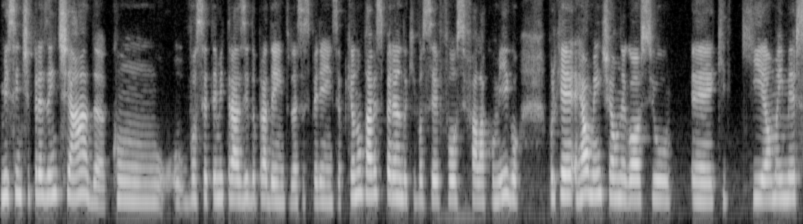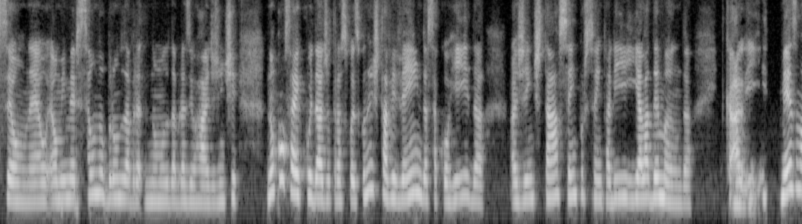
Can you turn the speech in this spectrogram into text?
me senti presenteada com você ter me trazido para dentro dessa experiência, porque eu não estava esperando que você fosse falar comigo, porque realmente é um negócio é, que, que é uma imersão, né? É uma imersão no mundo da, no mundo da Brasil Ride. A gente não consegue cuidar de outras coisas. Quando a gente está vivendo essa corrida, a gente está 100% ali e ela demanda. Uhum. E, mesmo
